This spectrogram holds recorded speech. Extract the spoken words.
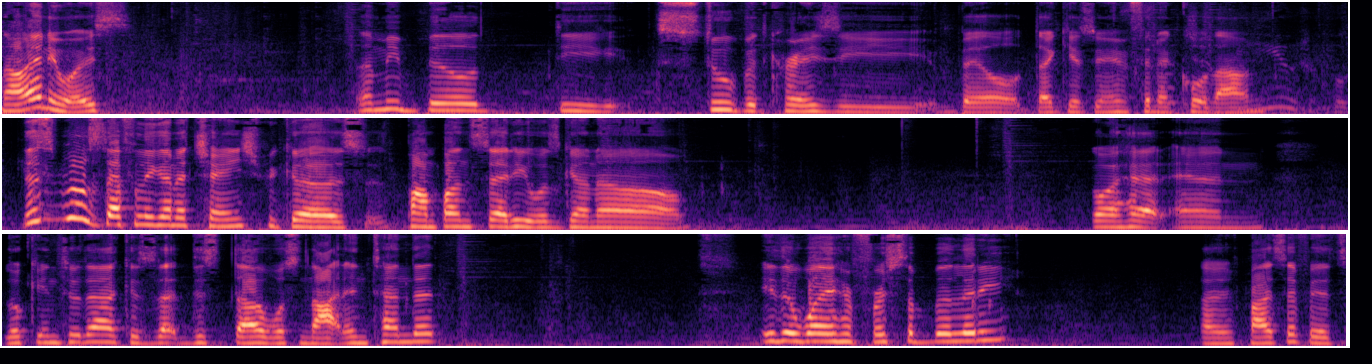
Now anyways, let me build the stupid crazy build that gives you infinite cooldown. This build is definitely gonna change because Ponpon said he was gonna go ahead and look into that because that this that was not intended. Either way, her first ability, uh, passive, it's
